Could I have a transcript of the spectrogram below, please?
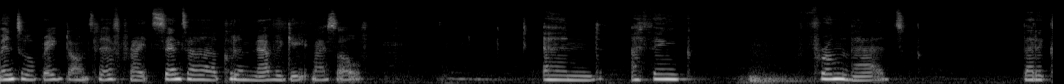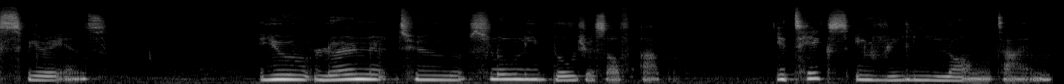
mental breakdowns left, right, center. I couldn't navigate myself. And I think from that, that experience, you learn to slowly build yourself up. It takes a really long time.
